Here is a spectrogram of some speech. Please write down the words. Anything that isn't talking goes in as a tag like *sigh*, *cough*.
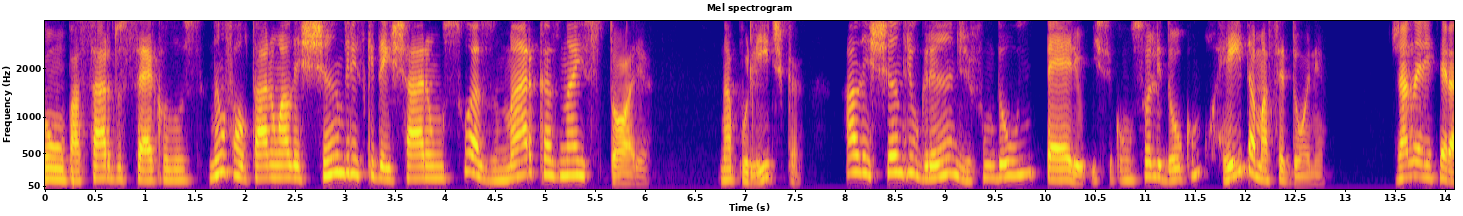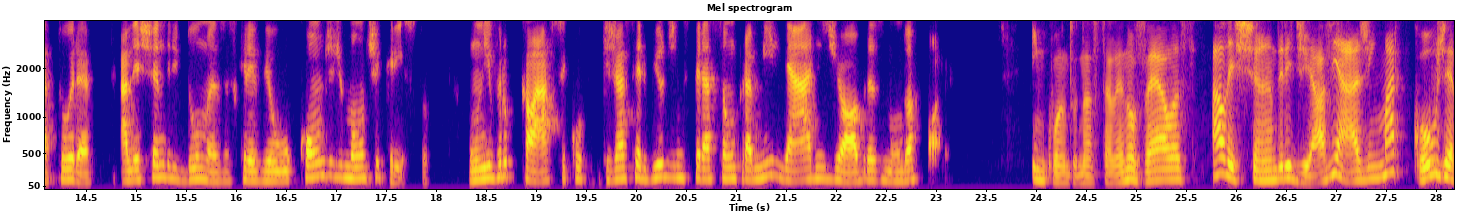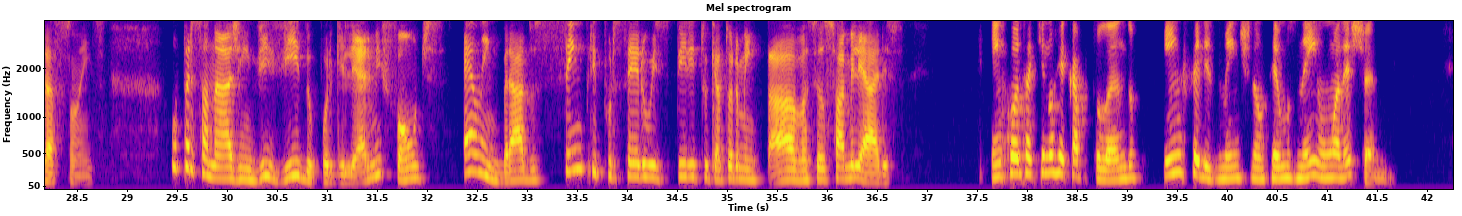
Com o passar dos séculos, não faltaram Alexandres que deixaram suas marcas na história. Na política, Alexandre o Grande fundou o império e se consolidou como rei da Macedônia. Já na literatura, Alexandre Dumas escreveu O Conde de Monte Cristo, um livro clássico que já serviu de inspiração para milhares de obras mundo afora. Enquanto nas telenovelas, Alexandre de A Viagem marcou gerações. O personagem vivido por Guilherme Fontes é lembrado sempre por ser o espírito que atormentava seus familiares. Enquanto aqui no Recapitulando, infelizmente não temos nenhum Alexandre.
